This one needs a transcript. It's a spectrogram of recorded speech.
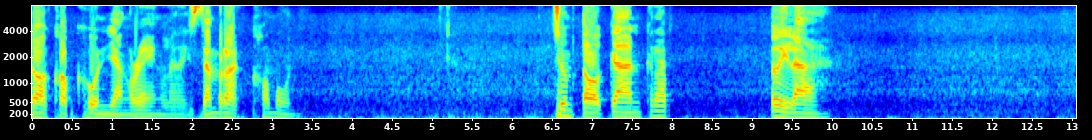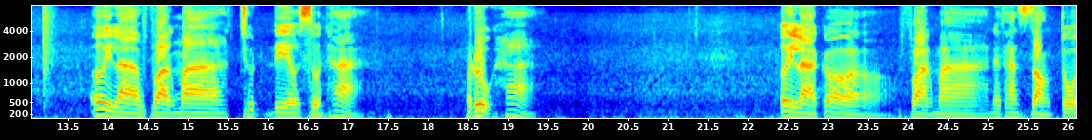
ก็ขอบคุณอย่างแรงเลยสำหรับข้อมูล ชุมต่อการครับ เอ้ยลา เอ้ยลาฝากมาชุดเดียว05ลูก5เอ้ยลาก็ฝากมาในวทางสองตัว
